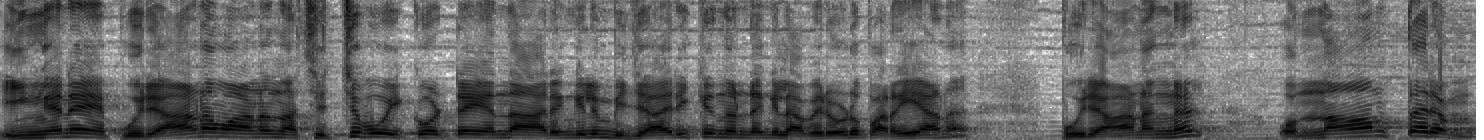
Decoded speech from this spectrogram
ഇങ്ങനെ പുരാണമാണ് നശിച്ചു പോയിക്കോട്ടെ എന്ന് ആരെങ്കിലും വിചാരിക്കുന്നുണ്ടെങ്കിൽ അവരോട് പറയാണ് പുരാണങ്ങൾ ഒന്നാം തരം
